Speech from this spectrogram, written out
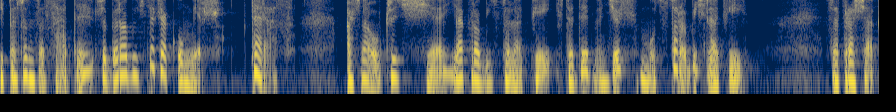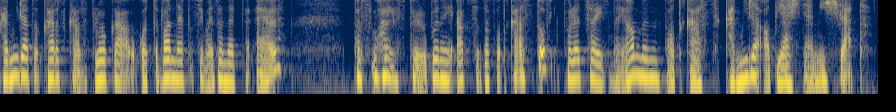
i patron zasady, żeby robić tak jak umiesz, teraz, aż nauczyć się jak robić to lepiej i wtedy będziesz móc to robić lepiej. Zaprasza Kamila Tokarska z bloga ugotowane.pl Posłuchaj w swojej ulubionej apce do podcastów i polecaj znajomym podcast Kamila objaśnia mi świat.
